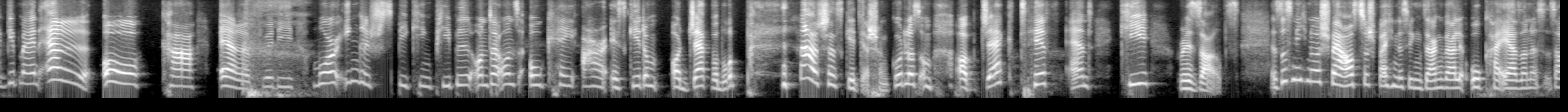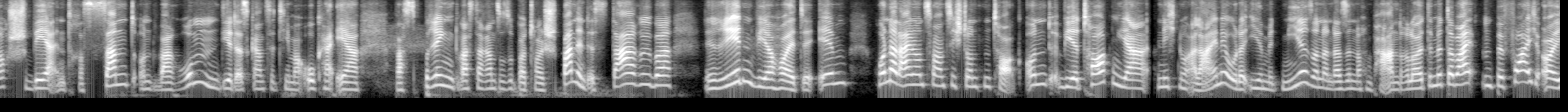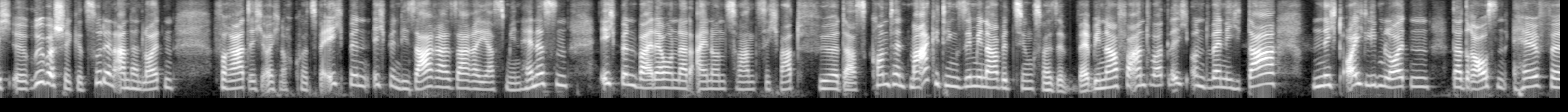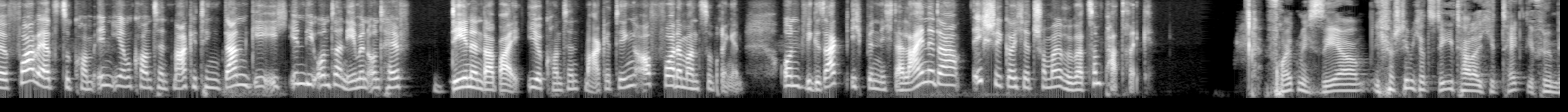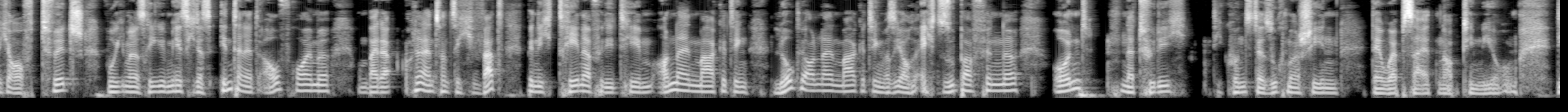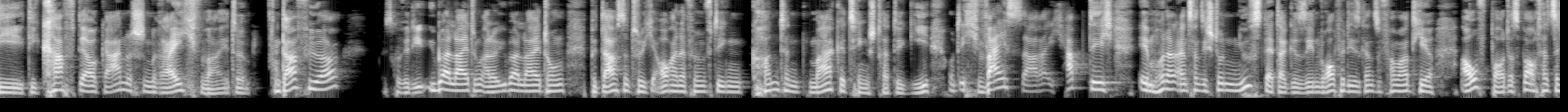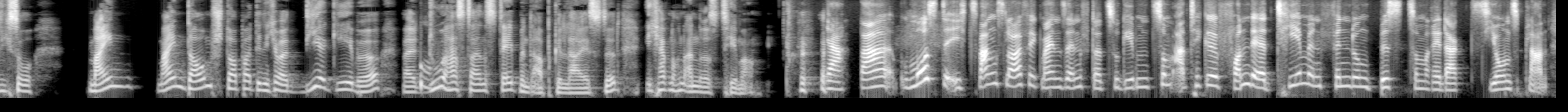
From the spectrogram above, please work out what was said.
gib mir ein L. O, OKR für die More English Speaking People unter uns OKR. Es geht um es geht ja schon gut los, um Objective and Key Results. Es ist nicht nur schwer auszusprechen, deswegen sagen wir alle OKR, sondern es ist auch schwer interessant und warum dir das ganze Thema OKR was bringt, was daran so super toll spannend ist. Darüber reden wir heute im 121 Stunden Talk. Und wir talken ja nicht nur alleine oder ihr mit mir, sondern da sind noch ein paar andere Leute mit dabei. Und bevor ich euch äh, rüberschicke zu den anderen Leuten, verrate ich euch noch kurz, wer ich bin. Ich bin die Sarah, Sarah Jasmin Hennessen. Ich bin bei der 121 Watt für das Content Marketing Seminar bzw. Webinar verantwortlich. Und wenn ich da nicht euch lieben Leuten da draußen helfe, vorwärts zu kommen in ihrem Content Marketing, dann gehe ich in die Unternehmen und helfe denen dabei, ihr Content Marketing auf Vordermann zu bringen. Und wie gesagt, ich bin nicht alleine da. Ich schicke euch jetzt schon mal rüber zum Patrick. Freut mich sehr. Ich verstehe mich als digitaler Architekt. Ihr findet mich auch auf Twitch, wo ich immer das regelmäßig das Internet aufräume. Und bei der 121 Watt bin ich Trainer für die Themen Online-Marketing, Local Online-Marketing, was ich auch echt super finde. Und natürlich die Kunst der Suchmaschinen, der Webseitenoptimierung, die, die Kraft der organischen Reichweite. Und dafür, jetzt kommt die Überleitung aller Überleitungen, bedarf es natürlich auch einer vernünftigen Content-Marketing-Strategie. Und ich weiß, Sarah, ich habe dich im 121-Stunden-Newsletter gesehen, worauf wir dieses ganze Format hier aufbaut. Das war auch tatsächlich so mein mein Daumenstopper, den ich aber dir gebe, weil oh. du hast da ein Statement abgeleistet. Ich habe noch ein anderes Thema. Ja, da musste ich zwangsläufig meinen Senf dazugeben zum Artikel von der Themenfindung bis zum Redaktionsplan.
